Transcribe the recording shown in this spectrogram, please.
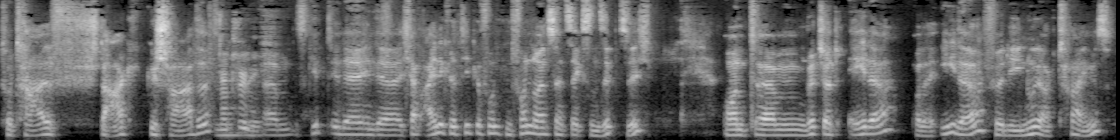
total stark geschadet. Natürlich. Ähm, es gibt in der, in der, ich habe eine Kritik gefunden von 1976. Und ähm, Richard Ader oder Eder für die New York Times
